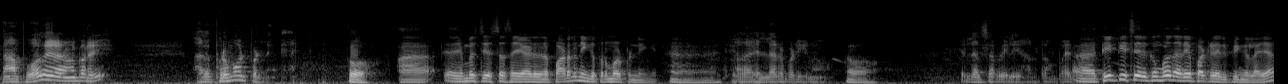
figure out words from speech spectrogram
நான் போதையான பிறகு அதை ப்ரமோட் பண்ணேன். ஓ. எம்எஸ் ஜெஸ்எஸ் ஐயா எழுதின பாடலை நீங்கள் ப்ரமோட் பண்ணீங்க. எல்லாரும் படிக்கணும். ஓ. எல்லா சபையிலையும் டிடிசி இருக்கும்போது நிறைய பாட்டு எழுதிருப்பீங்களா ஐயா?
